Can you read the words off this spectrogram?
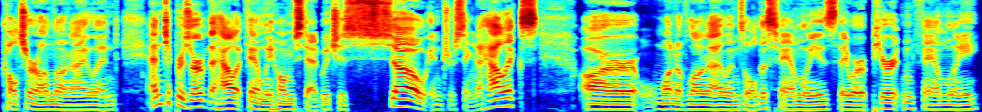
culture on Long Island and to preserve the Hallock family homestead, which is so interesting. The Hallocks are one of Long Island's oldest families. They were a Puritan family,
